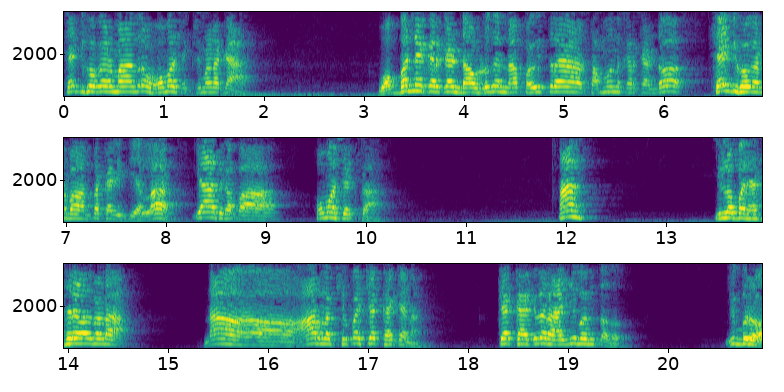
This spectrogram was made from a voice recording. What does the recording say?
ಶೆಡ್ಡಿಗೆ ಹೋಗೋಣ ಬಾ ಅಂದ್ರೆ ಹೋಮ ಸೆಕ್ಸ್ ಮಾಡಕ. ಒಬ್ಬನ್ನೇ ಕರ್ಕೊಂಡು ಹುಡುಗನ್ನ ಪವಿತ್ರ ತಮ್ಮನ್ನ ಕರ್ಕೊಂಡು ಶೆಡ್ಗೆ ಹೋಗೋಣ ಬಾ ಅಂತ ಕರಿತೀಯಲ್ಲ ಯಾದಗಪ್ಪ ಹೋಮ ಸೆಕ್ಸ ಆ? ಇಲ್ಲೊಬ್ಬನ ಹೆಸರು ಹೇಳೋದು ಬೇಡ. ನಾ ಆರು ಲಕ್ಷ ರೂಪಾಯಿ ಚೆಕ್ ಹಾಕ್ಯಾನ. ಚೆಕ್ ಹಾಕಿದ್ರೆ ರಾಜಿ ಬಂತದು. ಇಬ್ರು.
